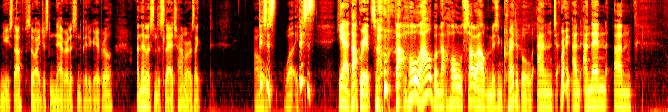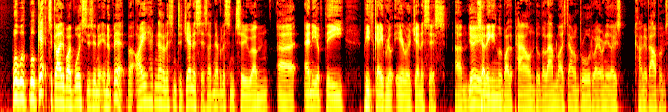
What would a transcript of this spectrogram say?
new stuff so I just never listened to Peter Gabriel and then I listened to Sledgehammer I was like this Oh, is well if- this is yeah a that great song that whole album, that whole So album is incredible, and Right. and and then um, well, we'll we'll get to Guided by Voices in a, in a bit, but I had never listened to Genesis. I'd never listened to um, uh, any of the Peter Gabriel era Genesis, um, Yeah, yeah, yeah. Selling England by the Pound or The Lamb Lies Down on Broadway or any of those kind of albums.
